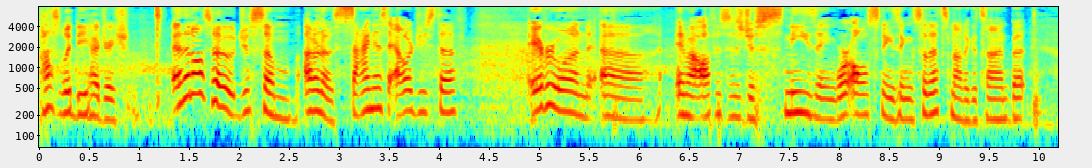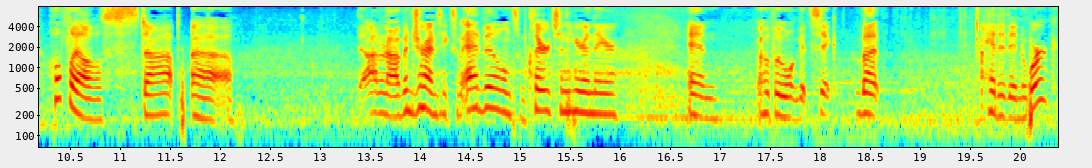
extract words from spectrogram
possibly dehydration. And then also just some, I don't know, sinus allergy stuff. Everyone uh, in my office is just sneezing. We're all sneezing, so that's not a good sign, but hopefully I'll stop. Uh, I don't know. I've been trying to take some Advil and some Claritin here and there, and hopefully won't get sick. But headed into work,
